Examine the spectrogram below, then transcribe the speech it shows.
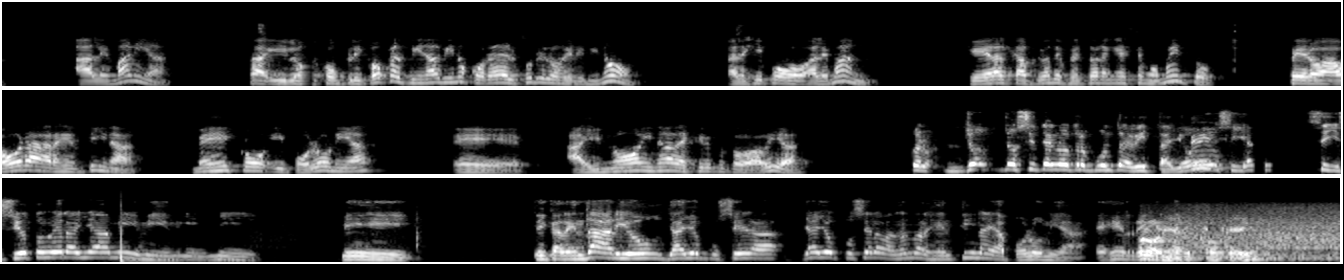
a Alemania. O sea, y los complicó que al final vino Corea del Sur y los eliminó al equipo alemán, que era el campeón defensor en ese momento. Pero ahora Argentina, México y Polonia, eh, ahí no hay nada escrito todavía. Bueno, yo, yo sí tengo otro punto de vista. Yo, sí. si, ya, si, si yo tuviera ya mi, mi, mi, mi, mi, mi calendario, ya yo pusiera, ya yo pusiera avanzando a Argentina y a Polonia. Es en Polonia, ok.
